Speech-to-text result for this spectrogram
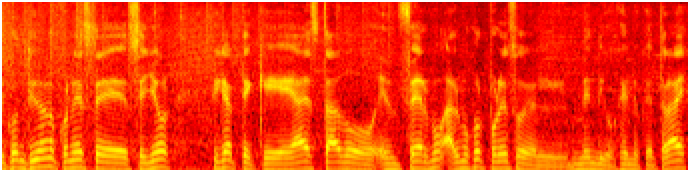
continuando con este señor, fíjate que ha estado enfermo, a lo mejor por eso el mendigo genio que trae,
